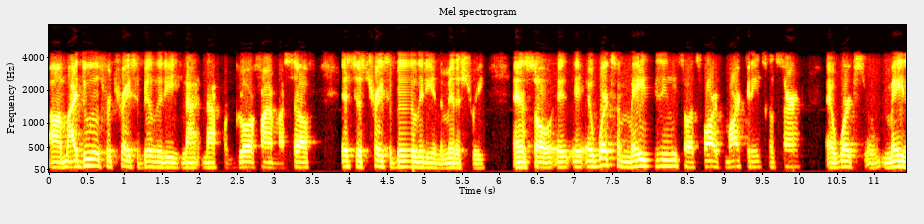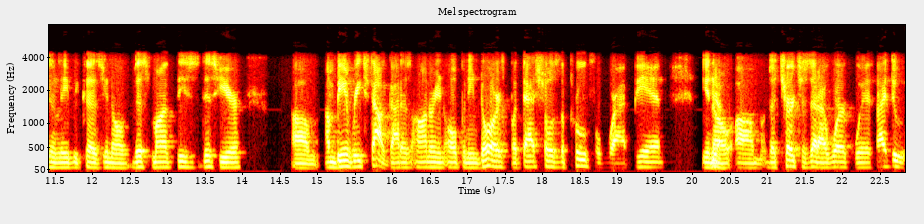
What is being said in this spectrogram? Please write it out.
Um, I do those for traceability, not not for glorifying myself. It's just traceability in the ministry, and so it, it, it works amazingly. So as far as marketing is concerned, it works amazingly because you know this month, these this year, um, I'm being reached out. God is honoring opening doors, but that shows the proof of where I've been. You know, yeah. um, the churches that I work with, I do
